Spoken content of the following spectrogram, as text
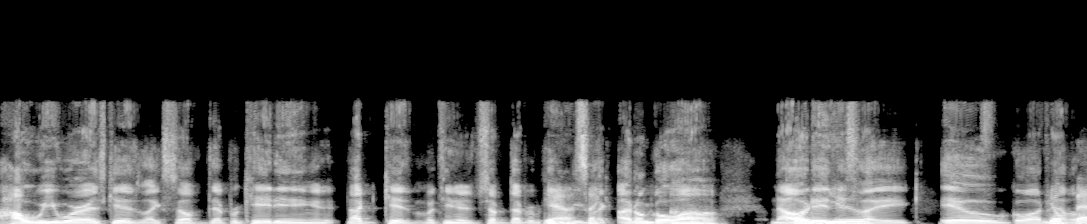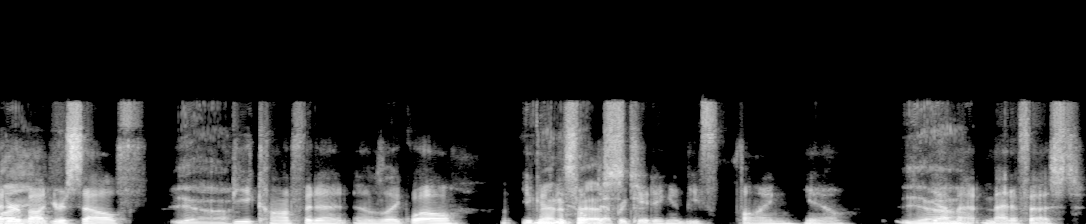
how we were as kids, like self-deprecating and not kids, but teenagers self-deprecating. Yeah, like, like, I don't go oh, out. Nowadays it's like, ew, go out and feel better about yourself. Yeah. Be confident. And I was like, well, you can Manifest. be self-deprecating and be fine. You know. Yeah. Yeah. ma- manifest.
